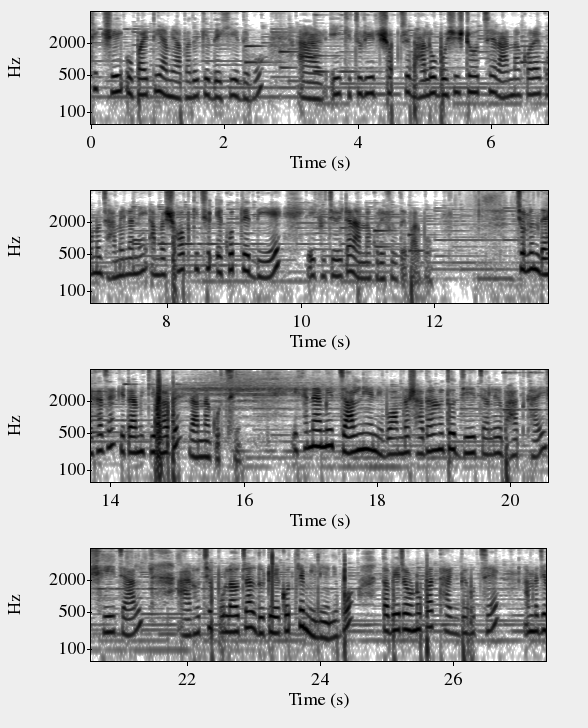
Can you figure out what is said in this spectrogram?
ঠিক সেই উপায়টি আমি আপনাদেরকে দেখিয়ে দেব। আর এই খিচুড়ির সবচেয়ে ভালো বৈশিষ্ট্য হচ্ছে রান্না করায় কোনো ঝামেলা নেই। আমরা সব কিছু একত্রে দিয়ে এই খিচুড়িটা রান্না করে ফেলতে পারব। চলুন দেখা যাক এটা আমি কীভাবে রান্না করছি। এখানে আমি চাল নিয়ে নেব। আমরা সাধারণত যে চালের ভাত খাই সেই চাল আর হচ্ছে পোলাও চাল দুটো একত্রে মিলিয়ে নেব। তবে এটার অনুপাত থাকবে হচ্ছে আমরা যে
